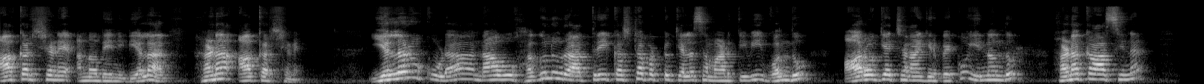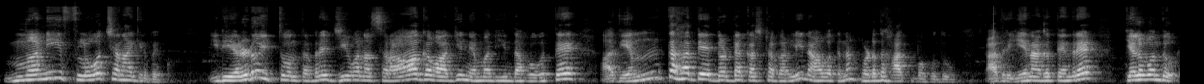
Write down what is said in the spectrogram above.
ಆಕರ್ಷಣೆ ಅನ್ನೋದೇನಿದೆಯಲ್ಲ, ಹಣ ಆಕರ್ಷಣೆ. ಎಲ್ಲರೂ ಕೂಡ ನಾವು ಹಗಲು ರಾತ್ರಿ ಕಷ್ಟಪಟ್ಟು ಕೆಲಸ ಮಾಡ್ತೀವಿ. ಒಂದು, ಆರೋಗ್ಯ ಚೆನ್ನಾಗಿರಬೇಕು. ಇನ್ನೊಂದು, ಹಣಕಾಸಿನ ಮನಿ ಫ್ಲೋ ಚೆನ್ನಾಗಿರಬೇಕು. ಇದು ಎರಡೂ ಇತ್ತು ಅಂತಂದ್ರೆ ಜೀವನ ಸರಾಗವಾಗಿ ನೆಮ್ಮದಿಯಿಂದ ಹೋಗುತ್ತೆ. ಅದು ಎಂತಹದ್ದೇ ದೊಡ್ಡ ಕಷ್ಟ ಬರಲಿ ನಾವು ಅದನ್ನ ಹೊಡೆದು ಹಾಕಬಹುದು. ಆದರೆ ಏನಾಗುತ್ತೆ ಅಂದ್ರೆ ಕೆಲವೊಂದು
